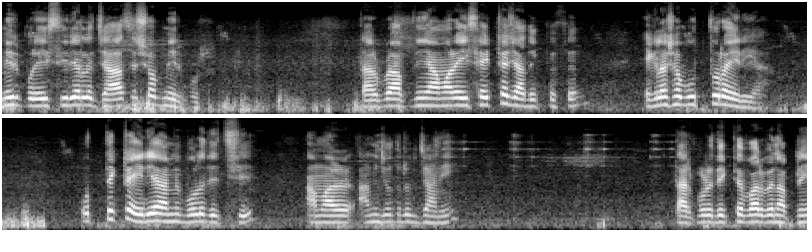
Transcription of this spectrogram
মিরপুর, এই সিরিয়ালে যা আছে সব মিরপুর। তারপর আপনি আমার এই সাইডটা যা দেখতেছেন, এগুলো সব উত্তরা এরিয়া। প্রত্যেকটা এরিয়া আমি বলে দিচ্ছি, আমার, আমি যতটুকু জানি। তারপরে দেখতে পারবেন আপনি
